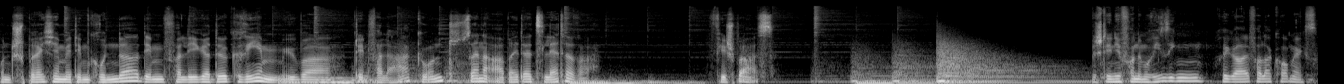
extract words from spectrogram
und spreche mit dem Gründer, dem Verleger Dirk Rehm, über den Verlag und seine Arbeit als Letterer. Viel Spaß! Wir stehen hier vor einem riesigen Regal voller Comics.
